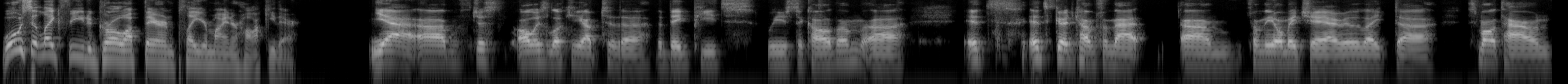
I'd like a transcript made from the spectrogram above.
What was it like for you to grow up there and play your minor hockey there? Yeah, um, just always looking up to the the big Petes we used to call them. Uh, it's it's good come from that um, from the OMHA. I really liked uh, small town.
